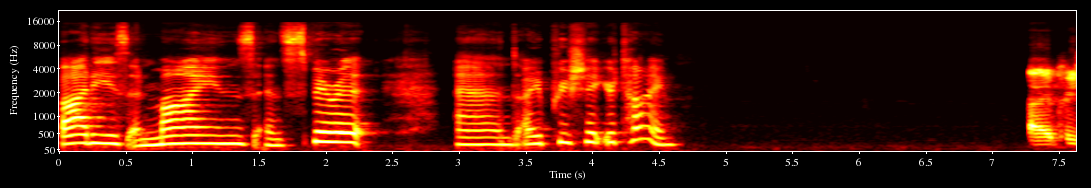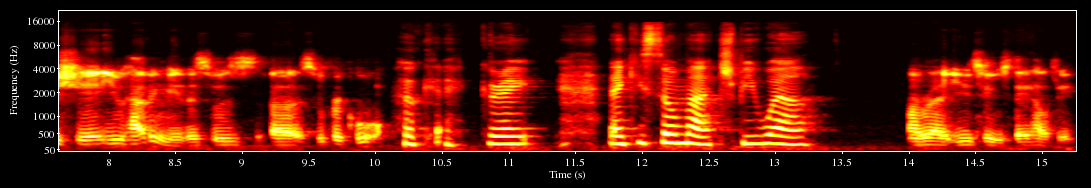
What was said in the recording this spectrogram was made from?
bodies and minds and spirit. And I appreciate your time. I appreciate you having me. This was uh, super cool. Okay, great. Thank you so much. Be well. All right, you too. Stay healthy.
